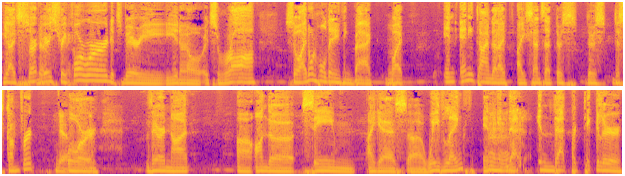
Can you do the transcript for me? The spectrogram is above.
Yeah, it's start, very straightforward. It's very, you know, it's raw. So I don't hold anything back. Hmm. But in any time that I, I sense that there's there's discomfort Yeah. or they're not uh, on the same, I guess, uh, wavelength in, Mm-hmm. in that in that particular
